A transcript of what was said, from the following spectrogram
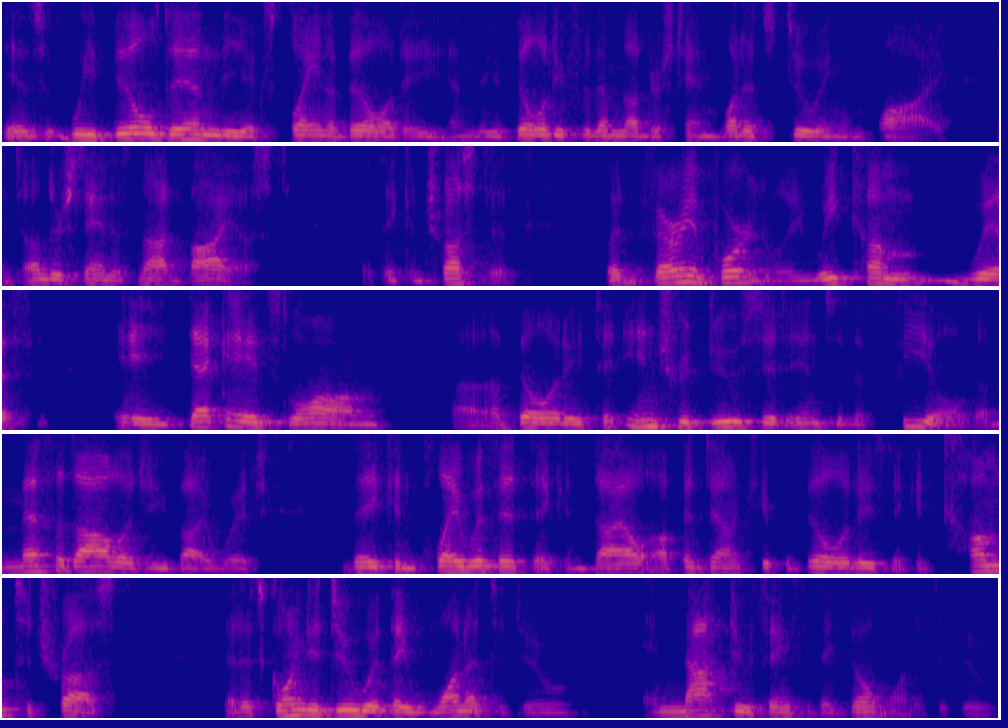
is we build in the explainability and the ability for them to understand what it's doing and why, and to understand it's not biased, that they can trust it. But very importantly, we come with a decades long uh, ability to introduce it into the field, a methodology by which they can play with it, they can dial up and down capabilities, they can come to trust that it's going to do what they want it to do and not do things that they don't want it to do.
